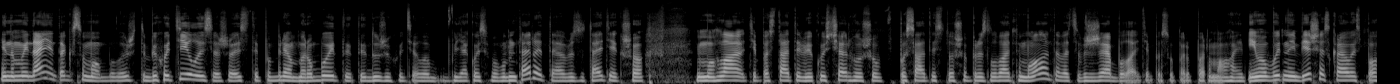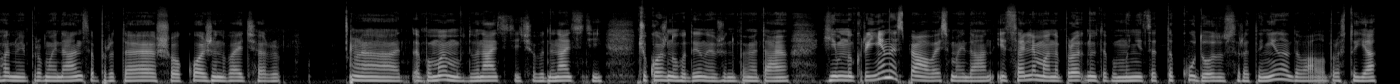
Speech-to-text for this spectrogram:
І на Майдані так само було, що тобі хотілося щось типу, прямо робити, ти дуже хотіла б якось волонтерити, а в результаті, якщо могла типу, стати в якусь чергу, щоб вписатись, то щоб розливати молотова, це вже була типу, супер перемога. І, мабуть, найбільш яскравий спогад мій про Майдан це про те, що кожен вечір по-моєму, в 12 чи в 11 чи кожну годину, я вже не пам'ятаю, гімн України співав весь Майдан. І це для мене ну, типу, мені це таку дозу серотоніна давало. Просто я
